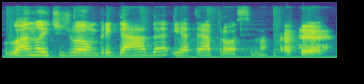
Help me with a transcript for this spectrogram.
Boa noite, João. Obrigada e até a próxima. Até.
